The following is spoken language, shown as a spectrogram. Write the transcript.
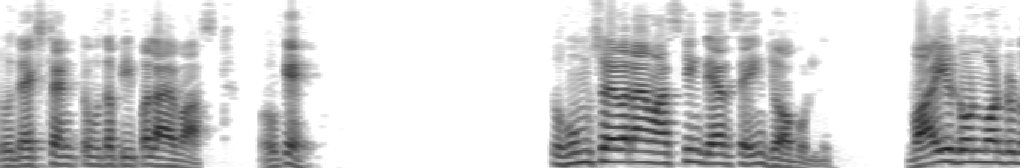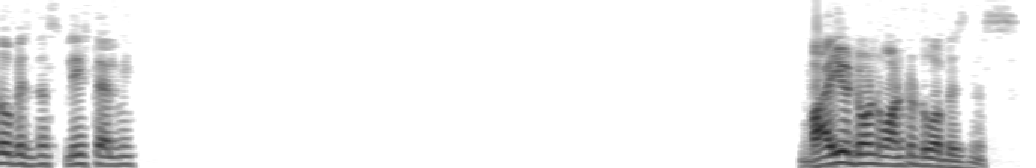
to the extent to the people I vast okay To whomsoever I am asking, they are saying job only. Why you don't want to do business? Please tell me. Why you don't want to do a business?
